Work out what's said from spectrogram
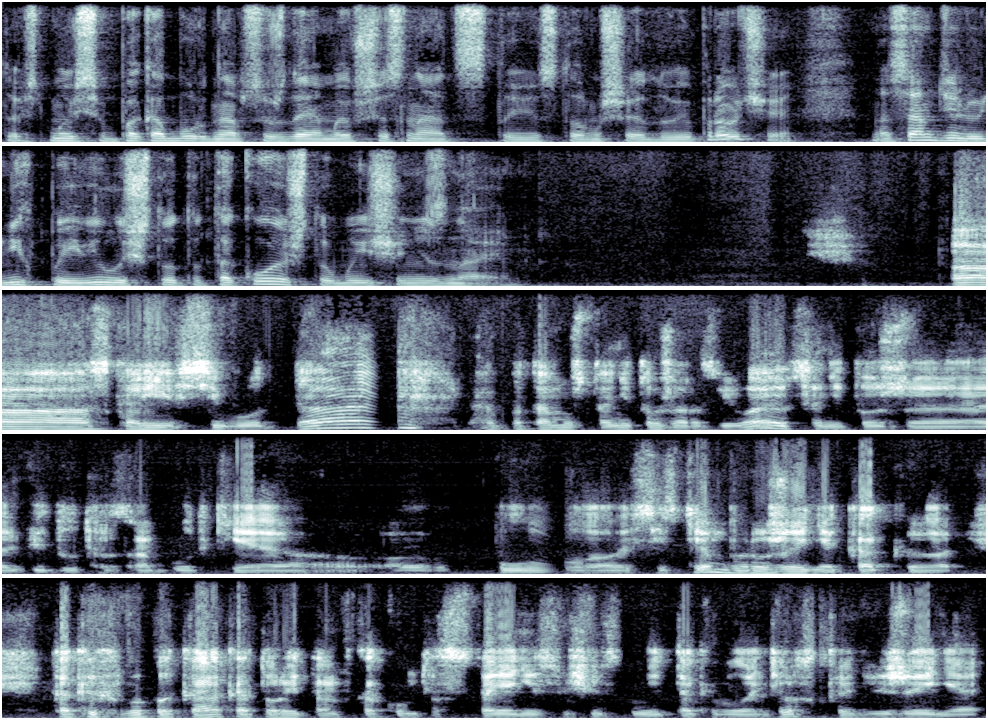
То есть мы все пока бурно обсуждаем F-16, Storm Shadow и прочее. На самом деле у них появилось что-то такое, что мы еще не знаем. А, скорее всего, да, потому что они тоже развиваются, они тоже ведут разработки э, по системам вооружения, как, э, как их ВПК, который там в каком-то состоянии существует, так и волонтерское движение,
